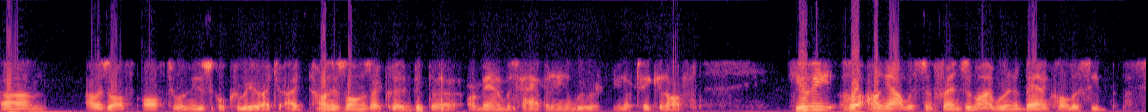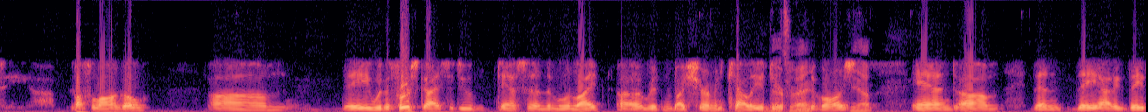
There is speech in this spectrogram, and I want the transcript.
um, I was off off to a musical career. I, I hung as long as I could, but uh, our band was happening, and we were, you know, taking off. Huey hung out with some friends of mine. We were in a band called let's see, let's see, uh, Boffalongo. Um, they were the first guys to do "Dancing in the Moonlight," uh, written by Sherman Kelly, a dear That's friend right. of ours. Yep and um, then they had a, they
